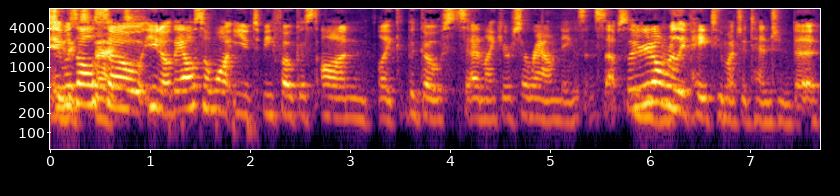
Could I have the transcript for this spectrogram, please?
it was expect. also, you know, they also want you to be focused on like the ghosts and like your surroundings and stuff. So you Mhm. don't really pay too much attention to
